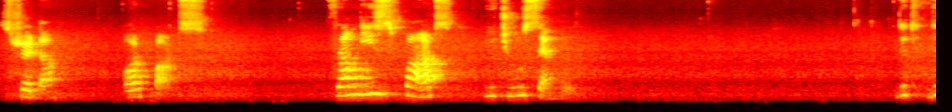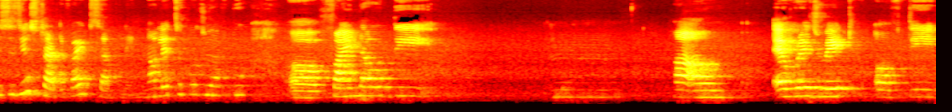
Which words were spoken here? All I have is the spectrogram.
strata or parts. From these parts, you choose sample. This, this is your stratified sampling. Now let's suppose you have to uh, find out the um, average weight of the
